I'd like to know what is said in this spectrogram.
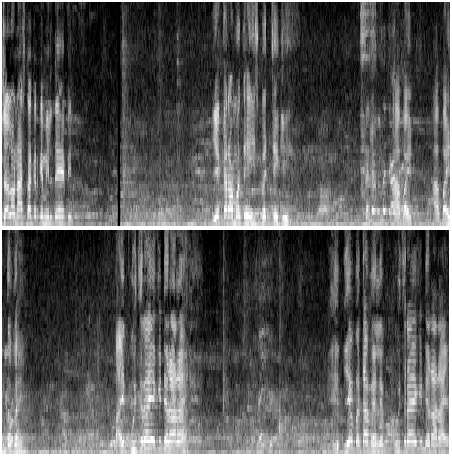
चलो नाश्ता करके मिलते हैं फिर। ये करामत है इस बच्चे की। हाँ भाई हाँ भाई तो भाई। भाई पूछ रहा है कि डरा रहा है? ये बता पहले पूछ रहा है कि डरा रहा है?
